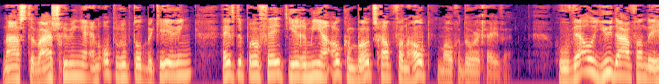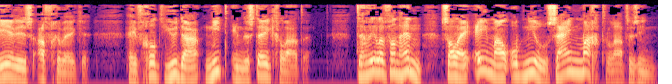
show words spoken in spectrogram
Naast de waarschuwingen en oproep tot bekering heeft de profeet Jeremia ook een boodschap van hoop mogen doorgeven. Hoewel Juda van de Heer is afgeweken, heeft God Juda niet in de steek gelaten. Terwille van hen zal hij eenmaal opnieuw zijn macht laten zien.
